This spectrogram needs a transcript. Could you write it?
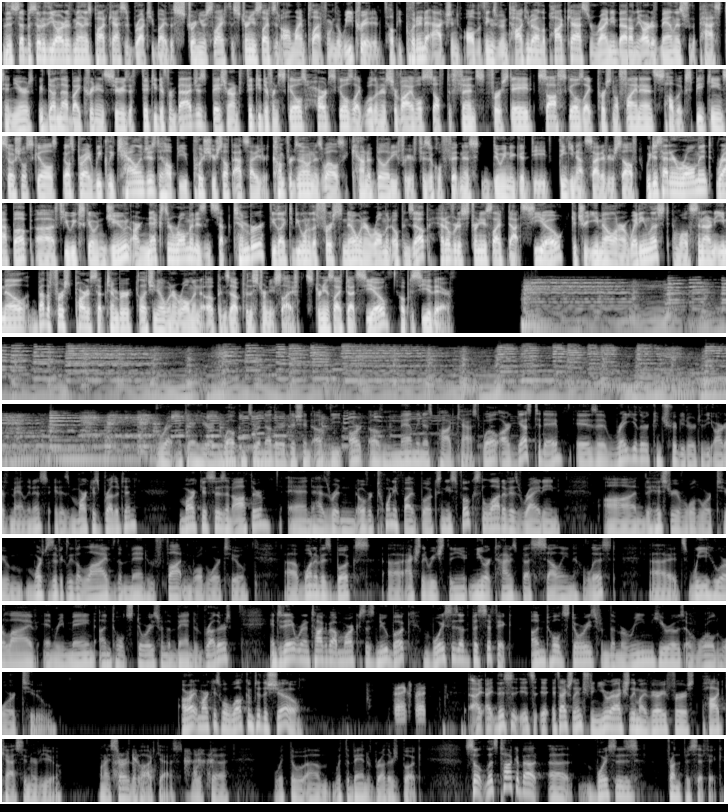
This episode of the Art of Manliness podcast is brought to you by The Strenuous Life. The Strenuous Life is an online platform that we created to help you put into action all the things we've been talking about on the podcast and writing about on the Art of Manliness for the past 10 years. We've done that by creating a series of 50 different badges based around 50 different skills, hard skills like wilderness survival, self-defense, first aid, soft skills like personal finance, public speaking, social skills. We also provide weekly challenges to help you push yourself outside of your comfort zone as well as accountability for your physical fitness, doing a good deed, thinking outside of yourself. We just had enrollment wrap up uh, a few weeks ago in June. Our next enrollment is in September. If you'd like to be one of the first to know when enrollment opens up, head over to strenuouslife.co, get your email on our waiting list, and we'll send out an email about the first part of September to let you know when enrollment opens up for the Strenuous Life. Strenuouslife.co. Hope to see you there. Here, and welcome to another edition of the Art of Manliness podcast. Well, our guest today is a regular contributor to the Art of Manliness. It is Marcus Brotherton. Marcus is an author and has written over 25 books, and he's focused a lot of his writing on the history of World War II, more specifically, the lives of the men who fought in World War II. Uh, one of his books uh, actually reached the New York Times best-selling list. Uh, it's We Who Are Alive and Remain Untold Stories from the Band of Brothers. And today we're going to talk about Marcus's new book, Voices of the Pacific Untold Stories from the Marine Heroes of World War II. All right, Marcus, well, welcome to the show. Thanks, Brett. I, I, this is it's it's actually interesting. You were actually my very first podcast interview when I started the podcast with uh, with the um, with the Band of Brothers book. So let's talk about uh, voices from the Pacific.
